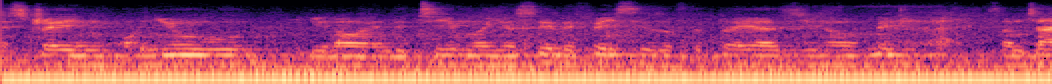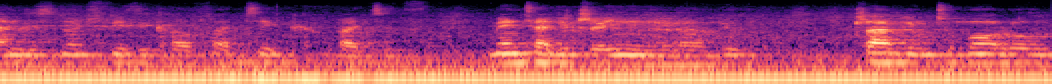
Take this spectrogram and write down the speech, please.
a strain on you, you know, and the team when you see the faces of the players. You know, maybe sometimes it's not physical fatigue, but it's mentally draining. You know, you're traveling tomorrow,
